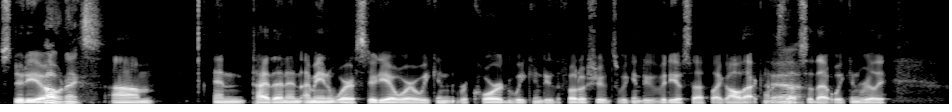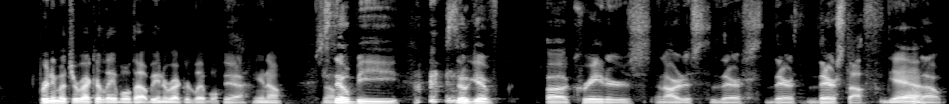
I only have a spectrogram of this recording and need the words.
studio Oh, nice. and tie that in. I mean, we're a studio where we can record, we can do the photo shoots, we can do video stuff, like all that kind of Yeah. stuff, so that we can really pretty much a record label without being a record label. Yeah. you know. So, still be, still give uh, creators and artists their their their stuff. Yeah. Without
